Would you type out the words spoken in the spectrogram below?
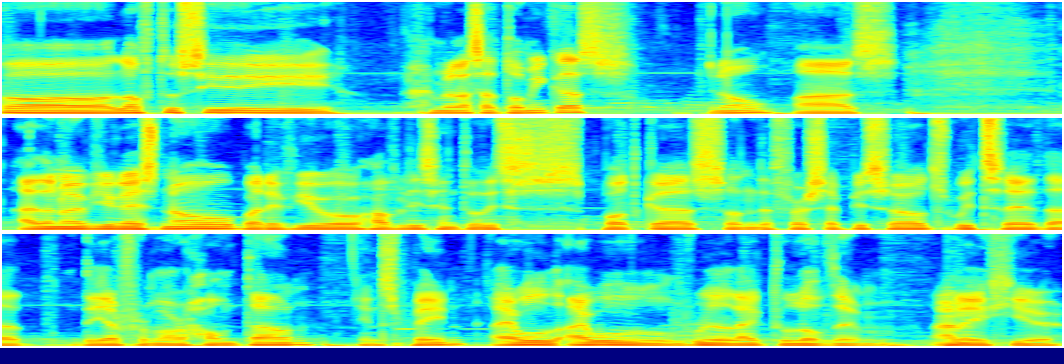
uh, love to see Gemelas Atómicas. You know, as I don't know if you guys know, but if you have listened to this podcast on the first episodes, we said that they are from our hometown in Spain. I will, I will really like to love them And- play here.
